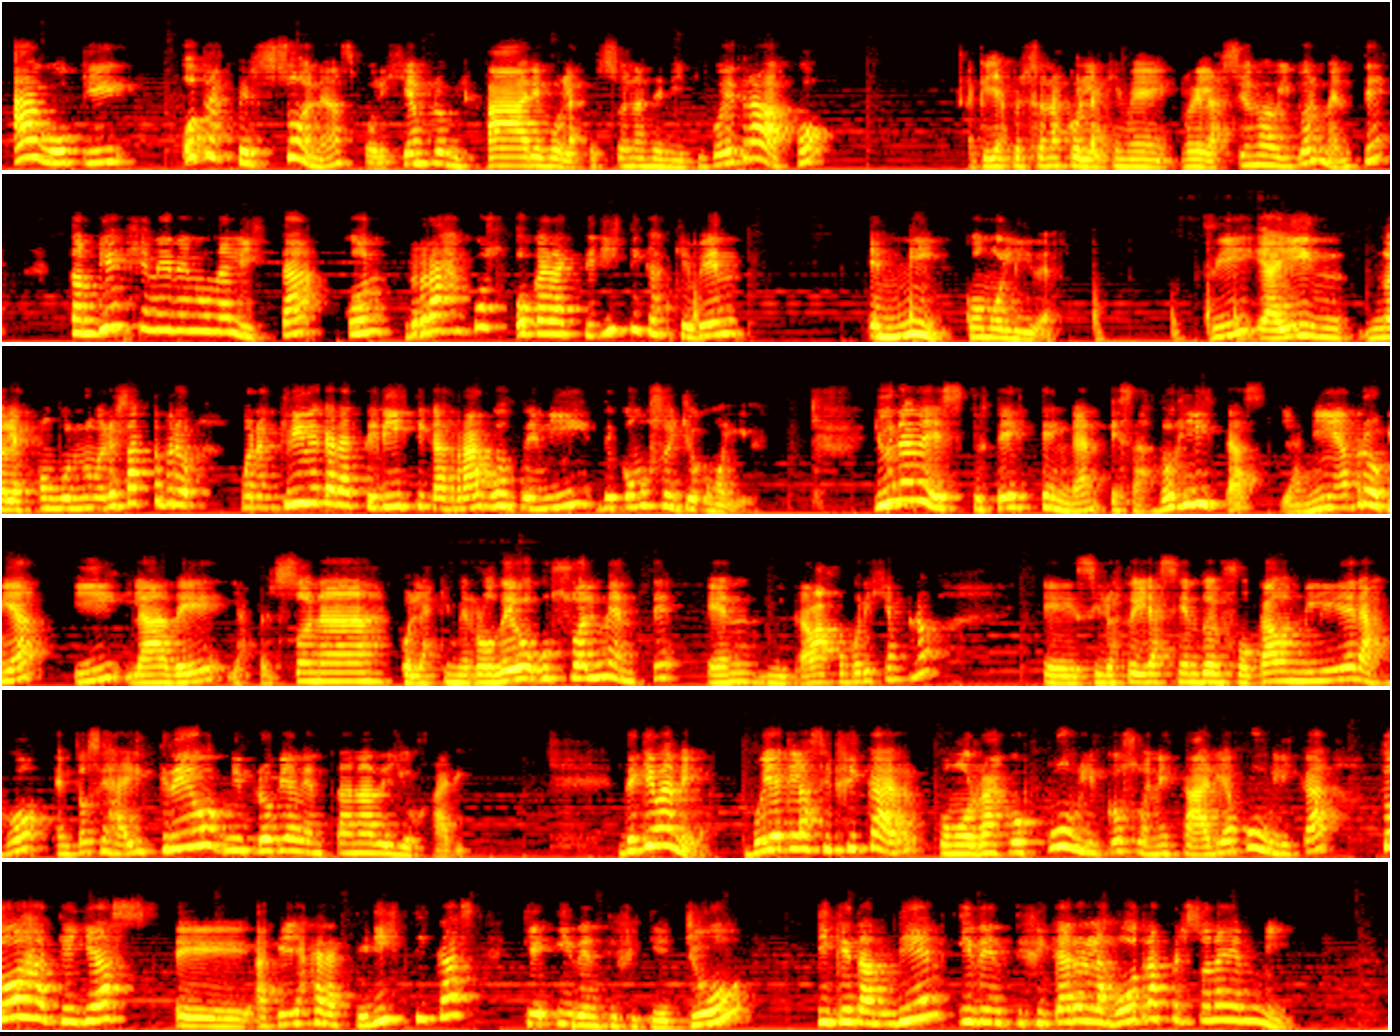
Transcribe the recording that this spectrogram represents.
hago que otras personas, por ejemplo, mis pares o las personas de mi equipo de trabajo, aquellas personas con las que me relaciono habitualmente, también generen una lista con rasgos o características que ven en mí como líder. ¿Sí? Y ahí no les pongo un número exacto, pero bueno, escribe características, rasgos de mí, de cómo soy yo como líder. Y una vez que ustedes tengan esas dos listas, la mía propia y la de las personas con las que me rodeo usualmente en mi trabajo, por ejemplo, eh, si lo estoy haciendo enfocado en mi liderazgo, entonces ahí creo mi propia ventana de Yohari. ¿De qué manera? Voy a clasificar como rasgos públicos o en esta área pública todas aquellas, eh, aquellas características que identifiqué yo y que también identificaron las otras personas en mí.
